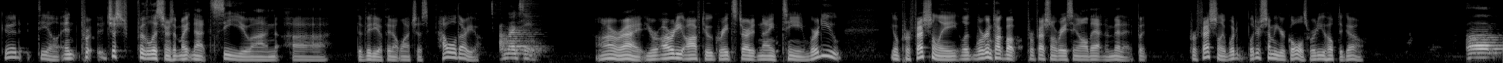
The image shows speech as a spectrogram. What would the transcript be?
Good deal. And for, just for the listeners that might not see you on uh, the video if they don't watch this, how old are you? I'm 19. All right. You're already off to a great start at 19. Where do you, you know, professionally, we're going to talk about professional racing and all that in a minute, but professionally, what, what are some of your goals? Where do you hope to go? Um,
